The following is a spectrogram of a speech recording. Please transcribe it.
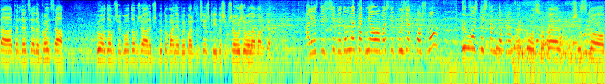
ta tendencja do końca. Było dobrze, było dobrze, ale przygotowania były bardzo ciężkie i to się przełożyło na walkę. Ale jesteś z siebie dumny? Tak miało właśnie pójść jak poszło? Czy Było coś byś tam dopracował? Było super, wszystko,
